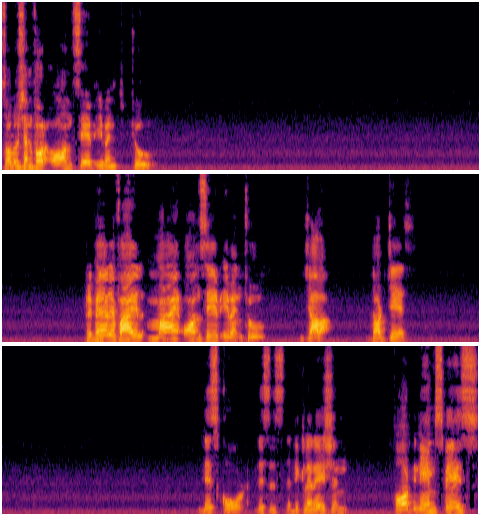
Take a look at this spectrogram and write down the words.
Solution for on save event 2. Prepare a file my on save event 2 java.js. This code, this is the declaration for the namespace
